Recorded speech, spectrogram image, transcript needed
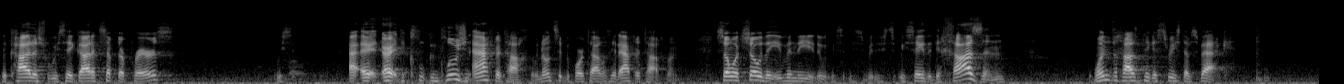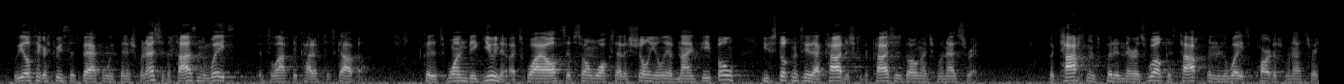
The Kaddish where we say God accept our prayers. We say, all right, the cl- conclusion after Tachlin. We don't say before Tachlin, we say it after Tachlin. So much so that even the, we say that the Chazan, when does the Chazan take us three steps back? We all take our three steps back when we finish Shmon Esrei. The Chazan waits until after Kaddish Teskabel because it's one big unit. That's why also if someone walks out of shul and you only have nine people, you still can say that Kaddish because the Kaddish is going on Shemon Esrei. But Tachlin is put in there as well because Tachlin in the way is part of Shemon Esrei.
